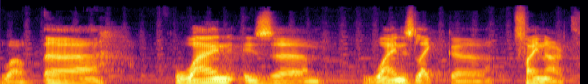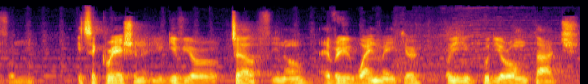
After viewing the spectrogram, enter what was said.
Wow. Uh, wine is um, wine is like uh, fine art for me. It's a creation. You give yourself, you know. Every winemaker, you put your own touch.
